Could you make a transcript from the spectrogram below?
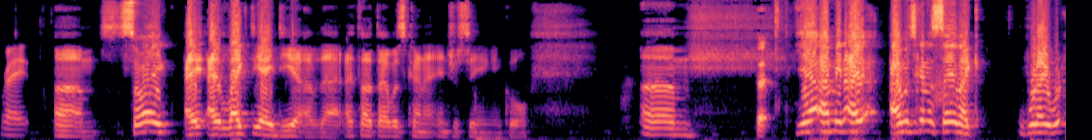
Right. Um, so I, I, I like the idea of that. I thought that was kind of interesting and cool. Um, But- yeah, I mean, I, I was gonna say like, would I?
